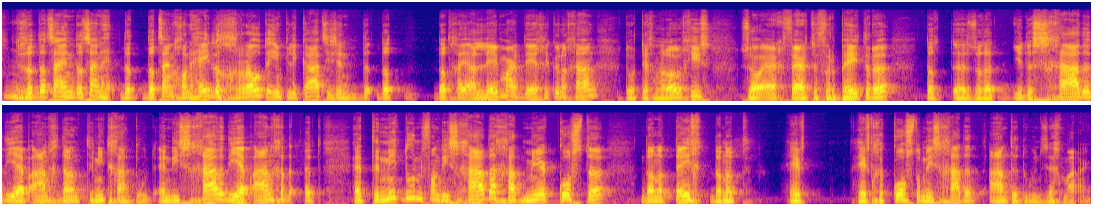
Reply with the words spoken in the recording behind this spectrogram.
Dus dat, dat, zijn, dat, zijn, dat, dat zijn gewoon hele grote implicaties. En dat, dat, dat ga je alleen maar tegen kunnen gaan door technologisch zo erg ver te verbeteren. Dat, eh, zodat je de schade die je hebt aangedaan teniet gaat doen. En die schade die je hebt aangedaan, het, het teniet doen van die schade gaat meer kosten dan het, tegen, dan het heeft, heeft gekost om die schade aan te doen, zeg maar.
